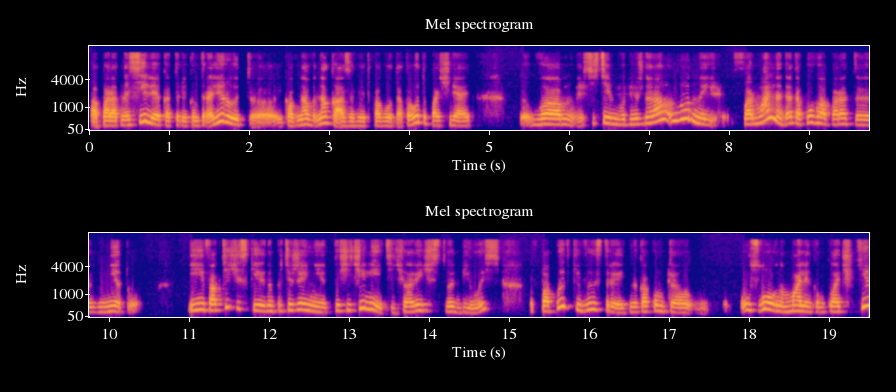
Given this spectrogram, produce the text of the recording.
аппарат насилия, который контролирует э, и наказывает кого-то, а кого-то поощряет. В системе вот международной формально да, такого аппарата нету. И фактически на протяжении тысячелетий человечество билось в попытке выстроить на каком-то условном маленьком клочке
